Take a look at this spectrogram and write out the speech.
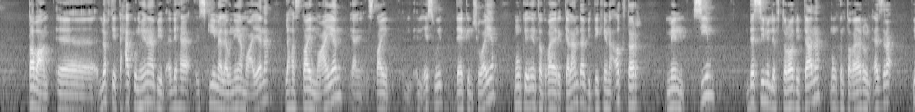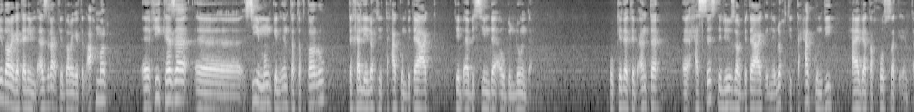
طبعا آه لوحة التحكم هنا بيبقى لها سكيمة لونية معينة لها style معين يعني style الأسود داكن شوية. ممكن انت تغير الكلام ده بيديك هنا أكتر من سيم. ده السيم الافتراضي بتاعنا ممكن تغيره الازرق في درجة تاني من الأزرق في درجة الأحمر. آه، في كذا آه، سيم ممكن أنت تختاره تخلي لوحة التحكم بتاعك تبقى بالسيم ده أو باللون ده. وبكده تبقى أنت آه، حسست ال user بتاعك إن لوحة التحكم دي حاجة تخصك أنت.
